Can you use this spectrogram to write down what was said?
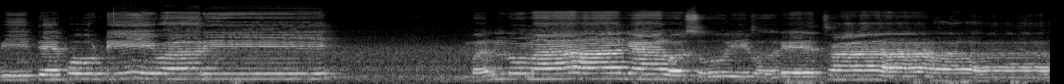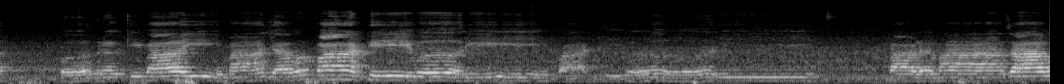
विते पोटीवरी बंधू माझ्याव सोयीवरेचा पद्र की बाई माझ्याव पाठीवरी पाठीवरी. बाळ माझाव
